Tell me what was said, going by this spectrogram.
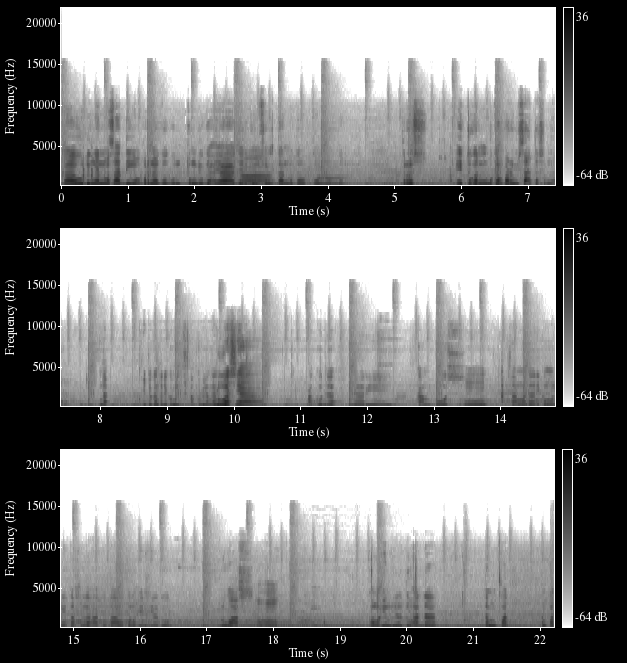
Kau dengan Mas Adi kan pernah ke Guntung juga ya jadi Ah. konsultan betul betul betul. Terus itu kan bukan pariwisata sebenarnya? Enggak itu kan tadi aku, aku bilang kan? Luasnya. Aku da- dari kampus Mm-mm. sama dari komunitas lah aku tahu kalau Inhil tuh luas. Mm-mm. kalau Inhil tuh ada tempat tempat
